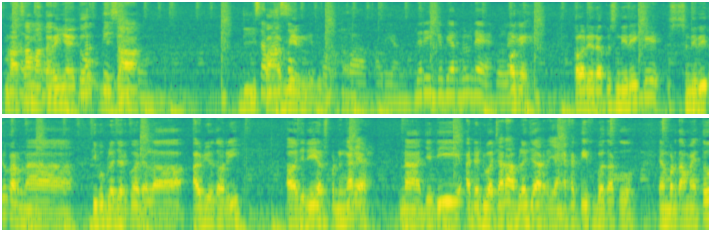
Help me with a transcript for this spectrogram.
merasa Langsung materinya itu ngerti bisa gitu. bisa masuk dipahamin gitu, gitu. ke kalian. Dari Gebiar dulu deh, boleh. Oke, kalau dari aku sendiri ki sendiri itu karena tipe belajarku adalah auditory, eh, jadi harus pendengar ya. Nah, jadi ada dua cara belajar yang efektif buat aku. Yang pertama itu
